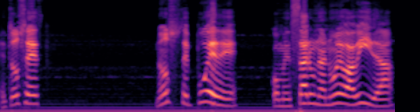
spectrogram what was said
Entonces, no se puede comenzar una nueva vida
